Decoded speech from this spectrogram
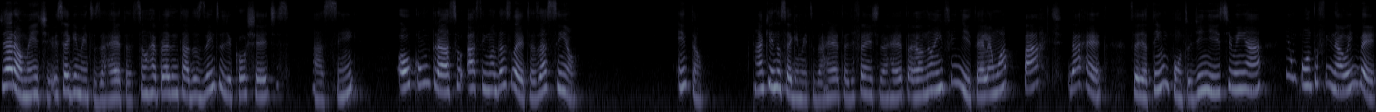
Geralmente, os segmentos da reta são representados dentro de colchetes, assim, ou com um traço acima das letras, assim, ó. Então, aqui no segmento da reta, diferente da reta, ela não é infinita, ela é uma parte da reta. Ou seja, tem um ponto de início em A e um ponto final em B.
